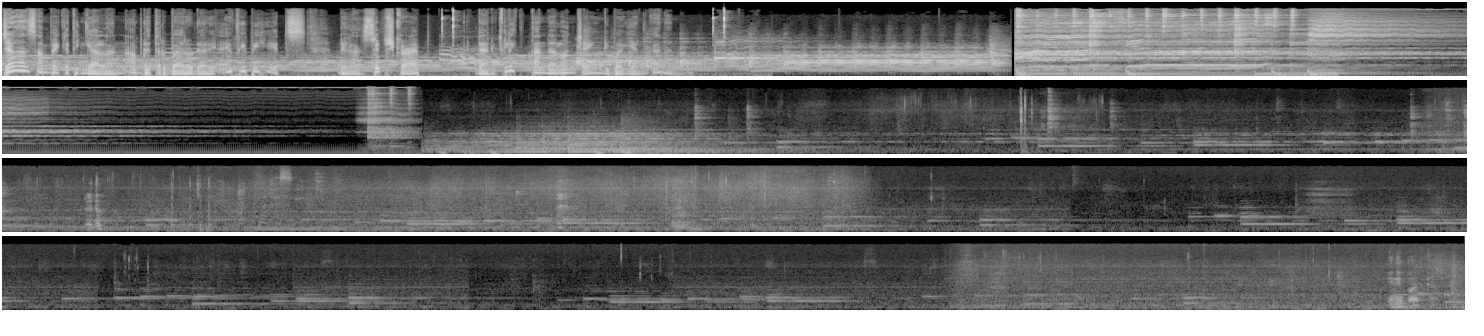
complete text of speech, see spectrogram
Jangan sampai ketinggalan update terbaru dari MVP Hits dengan subscribe dan klik tanda lonceng di bagian kanan. Ini buat kamu.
